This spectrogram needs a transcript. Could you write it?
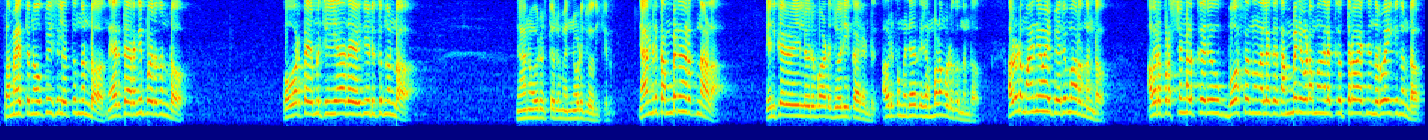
സമയത്തിന് ഓഫീസിൽ എത്തുന്നുണ്ടോ? നേരത്തെ ഇറങ്ങിപ്പോരുന്നുണ്ടോ? ഓവർ ടൈം ചെയ്യാതെ എഴുതിയെടുക്കുന്നുണ്ടോ? ഞാൻ ഓരോരുത്തരും എന്നോട് ചോദിക്കണം. ഞാനൊരു കമ്പനി നടത്തുന്ന ആളാണ് എനിക്ക് കീഴിൽ ഒരുപാട് ജോലിക്കാരുണ്ട്. അവർക്ക് മര്യാദയ്ക്ക് ശമ്പളം കൊടുക്കുന്നുണ്ടോ? അവരോട് മാന്യമായി പെരുമാറുന്നുണ്ടോ? അവരുടെ പ്രശ്നങ്ങൾക്ക് ഒരു ബോസ് എന്ന നിലയ്ക്ക് കമ്പനി ഉടമ നിലയ്ക്ക് ഉത്തരവാദിത്തം നിർവഹിക്കുന്നുണ്ടോ?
